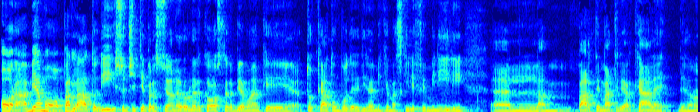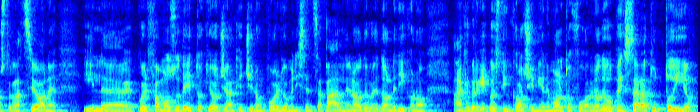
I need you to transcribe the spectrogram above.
Ora abbiamo parlato di soggetti a pressione, roller coaster, abbiamo anche toccato un po' delle dinamiche maschili e femminili, eh, la parte matriarcale della nostra nazione, il, eh, quel famoso detto che oggi anche gira un po' gli uomini senza palle, no? dove le donne dicono, anche perché questo in coaching viene molto fuori, no? devo pensare a tutto io,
